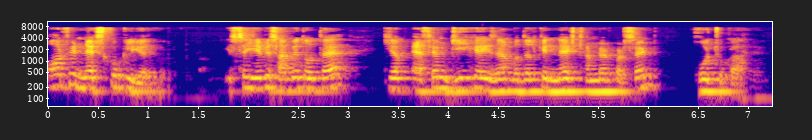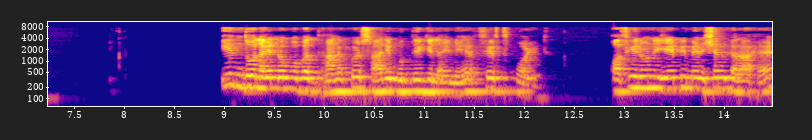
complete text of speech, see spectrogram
और फिर नेक्स्ट को क्लियर करो। इससे यह भी साबित होता है कि अब एफएमजी का एग्ज़ाम बदल के नेक्स्ट हंड्रेड परसेंट हो चुका है। इन दो लाइनों को बस ध्यान रखो, सारी मुद्दे की लाइनें हैं फिफ्थ पॉइंट और फिर उन्होंने ये भी मेंशन करा है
